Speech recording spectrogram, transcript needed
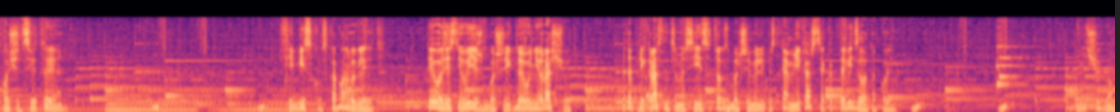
Хочет цветы. Фибискус. Как он выглядит? Ты его здесь не увидишь, больше никто его не выращивает. Это прекрасный темно-синий цветок с большими лепестками. Мне кажется, я как-то видела такой. Ничего.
